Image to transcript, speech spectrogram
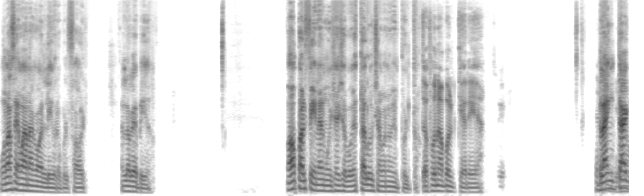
Una semana con el libro, por favor. Es lo que pido. Vamos para el final, muchachos, porque esta lucha a mí no me importa. Esto fue una porquería. Blind tag,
